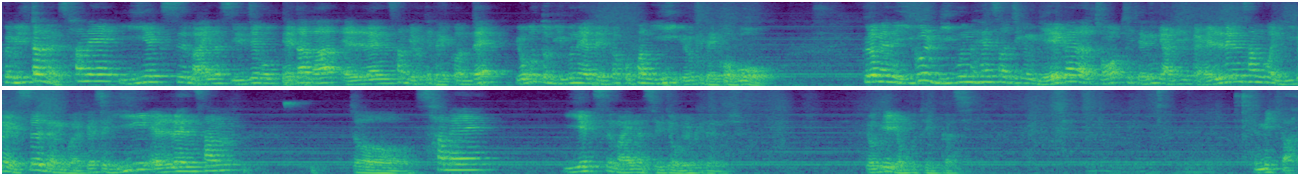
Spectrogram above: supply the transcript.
그럼 일단은 3의 2x-1제곱에다가 ln 3 이렇게 될 건데 요것도 미분해야 되니까 곱하기 2 이렇게 될 거고 그러면은 이걸 미분해서 지금 얘가 정확히 되는 게 아니니까 ln 3과 2가 있어야 되는 거야. 그래서 2 ln 3 저 3의 2x 1제곱 이렇게 되는 거죠. 여기에 0부터 2까지. 됩니까?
